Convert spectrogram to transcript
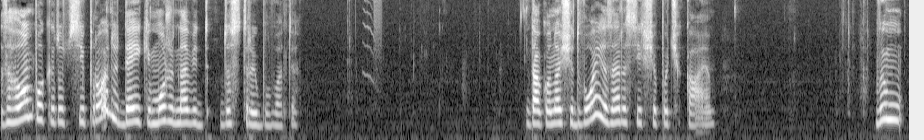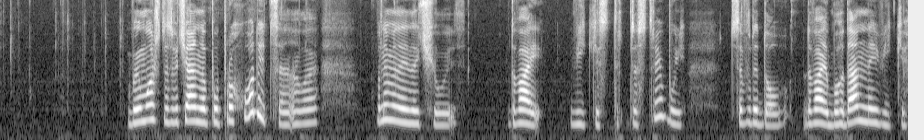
Загалом, поки тут всі пройдуть, деякі можуть навіть дострибувати. Так, воно ще двоє, зараз їх ще почекаємо. Ви, ви можете, звичайно, попроходити це, але вони мене не чують. Давай, Вікі, стр- дострибуй. Це буде довго. Давай, Богдан не Вікі.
